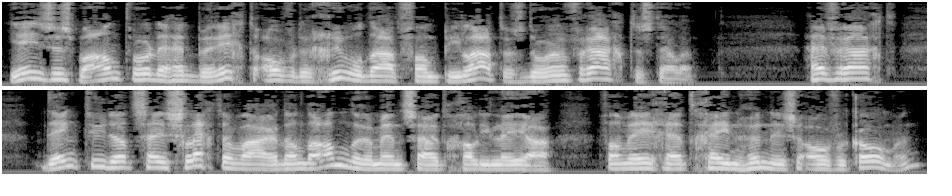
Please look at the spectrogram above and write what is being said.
Jezus beantwoordde het bericht over de gruweldaad van Pilatus door een vraag te stellen. Hij vraagt, denkt u dat zij slechter waren dan de andere mensen uit Galilea vanwege hetgeen hun is overkomen?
